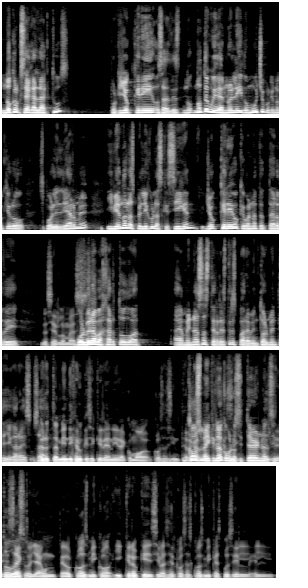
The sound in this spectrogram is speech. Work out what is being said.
No creo que sea Galactus. Porque yo creo, o sea, no, no tengo idea, no he leído mucho porque no quiero spoilerearme. Y viendo las películas que siguen, yo creo que van a tratar de de hacerlo más. volver a bajar todo a, a amenazas terrestres para eventualmente llegar a eso. O sea, Pero también dijeron que se querían ir a como cosas intergalácticas. Cosmic, ¿no? Como los. Eternals y todo Exacto, eso. ya un pedo cósmico. Y creo que si va a ser cosas cósmicas, pues el, el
